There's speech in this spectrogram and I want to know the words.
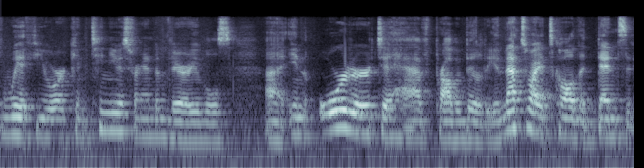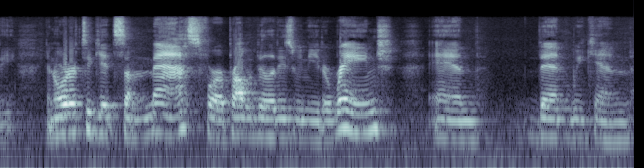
with your continuous random variables uh, in order to have probability. And that's why it's called a density. In order to get some mass for our probabilities, we need a range, and then we can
